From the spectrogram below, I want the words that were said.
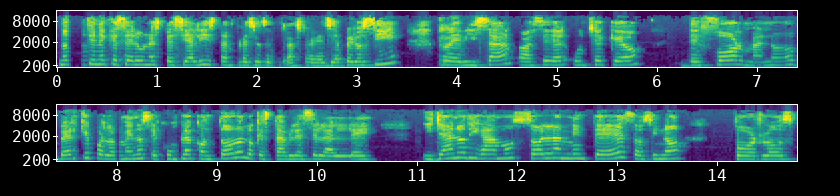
no tiene que ser un especialista en precios de transferencia, pero sí revisar o hacer un chequeo de forma, ¿no? Ver que por lo menos se cumpla con todo lo que establece la ley. Y ya no digamos solamente eso, sino por los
